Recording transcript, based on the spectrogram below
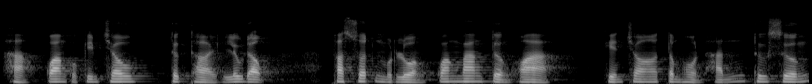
Hảo quang của Kim Châu tức thời lưu động, phát xuất một luồng quang mang tường hòa, khiến cho tâm hồn hắn thư sướng.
